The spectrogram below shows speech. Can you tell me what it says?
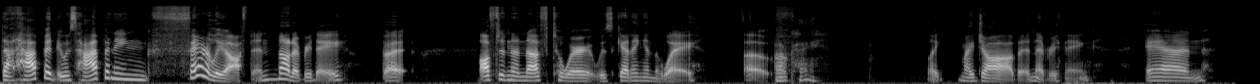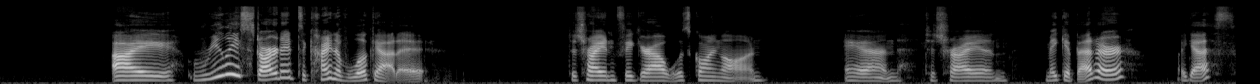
that happened it was happening fairly often, not every day, but often enough to where it was getting in the way of Okay. like my job and everything. And I really started to kind of look at it to try and figure out what's going on and to try and make it better, I guess.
